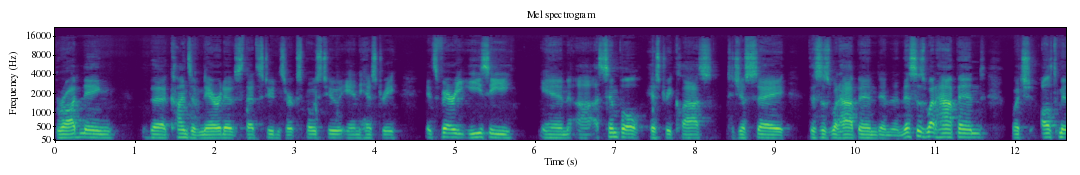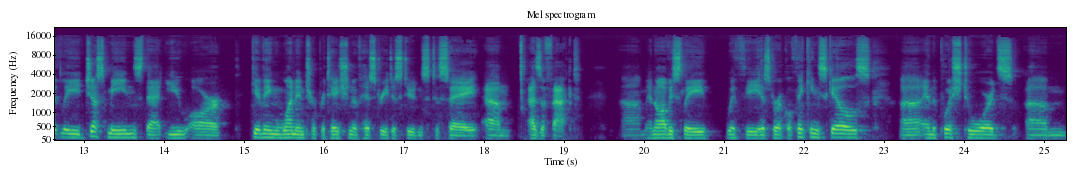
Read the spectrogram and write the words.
broadening the kinds of narratives that students are exposed to in history. It's very easy in uh, a simple history class to just say, this is what happened, and then this is what happened, which ultimately just means that you are giving one interpretation of history to students to say um, as a fact. Um, and obviously, with the historical thinking skills uh, and the push towards um,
